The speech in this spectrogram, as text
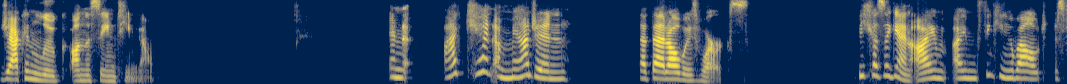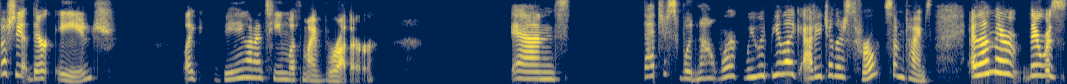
Jack and Luke on the same team now. And I can't imagine that that always works. Because again, I'm I'm thinking about especially at their age, like being on a team with my brother. And that just would not work. We would be like at each other's throats sometimes. And then there there was,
